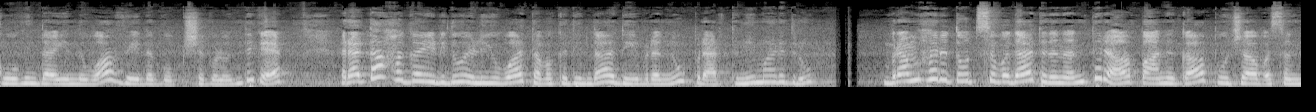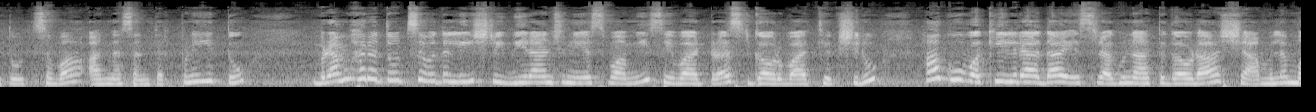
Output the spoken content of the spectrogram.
ಗೋವಿಂದ ಎನ್ನುವ ವೇದಗೋಕ್ಷಗಳೊಂದಿಗೆ ರಥ ಹಗ ಹಿಡಿದು ಎಳೆಯುವ ತವಕದಿಂದ ದೇವರನ್ನು ಪ್ರಾರ್ಥನೆ ಮಾಡಿದರು. ಬ್ರಹ್ಮರಥೋತ್ಸವದ ತದನಂತರ ಪಾನಕ, ಪೂಜಾ ವಸಂತೋತ್ಸವ, ಅನ್ನ ಸಂತರ್ಪಣೆ ಇತ್ತು ಬ್ರಹ್ಮರಥೋತ್ಸವದಲ್ಲಿ ಶ್ರೀ ವೀರಾಂಜನೇಯ ಸ್ವಾಮಿ ಸೇವಾ ಟ್ರಸ್ಟ್ ಗೌರವಾಧ್ಯಕ್ಷರು ಹಾಗೂ ವಕೀಲರಾದ ಎಸ್ ರಘುನಾಥ ಗೌಡ, ಶ್ಯಾಮಲಮ್ಮ,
